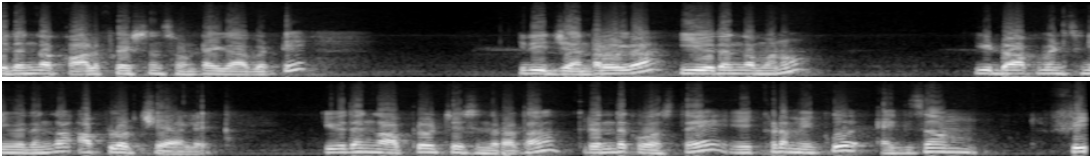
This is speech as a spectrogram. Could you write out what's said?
విధంగా క్వాలిఫికేషన్స్ ఉంటాయి కాబట్టి ఇది జనరల్గా ఈ విధంగా మనం ఈ డాక్యుమెంట్స్ని ఈ విధంగా అప్లోడ్ చేయాలి. ఈ విధంగా అప్లోడ్ చేసిన తర్వాత క్రిందకు వస్తే ఇక్కడ మీకు ఎగ్జామ్ ఫీ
